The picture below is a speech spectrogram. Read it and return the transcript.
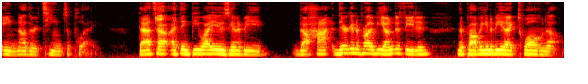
another team to play. That's how I think BYU is to be the high. They're to probably be undefeated, and they're probably to be like twelve and zero.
